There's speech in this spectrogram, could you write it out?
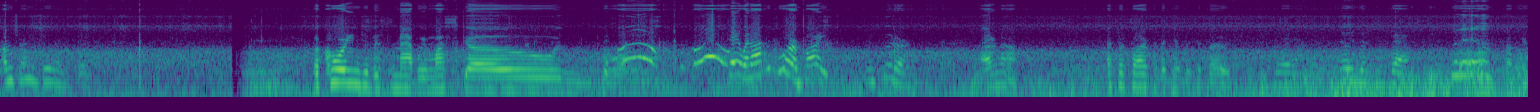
I'm trying to do anything. According to this map, we must go... Hey, what happened to our bike and scooter? I don't know. I feel sorry for the kids that took those. Yeah, those are the best. Okay.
